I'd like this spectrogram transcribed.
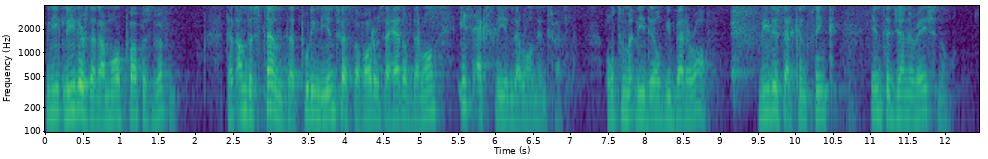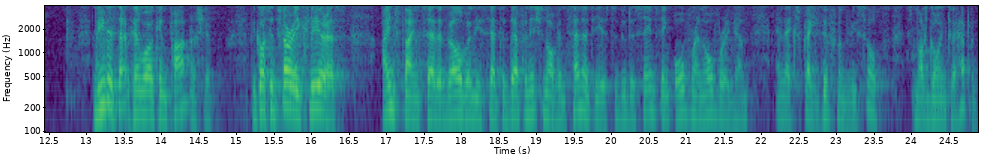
We need leaders that are more purpose driven that understand that putting the interest of others ahead of their own is actually in their own interest. Ultimately, they'll be better off. Leaders that can think intergenerational. Leaders that can work in partnership. Because it's very clear, as Einstein said it well when he said the definition of insanity is to do the same thing over and over again and expect different results. It's not going to happen.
